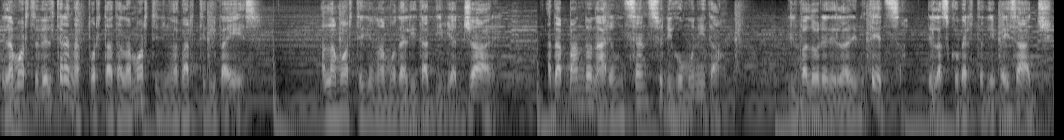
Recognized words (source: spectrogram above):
E la morte del treno ha portato alla morte di una parte di paese, alla morte di una modalità di viaggiare, ad abbandonare un senso di comunità, il valore della lentezza, della scoperta dei paesaggi.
